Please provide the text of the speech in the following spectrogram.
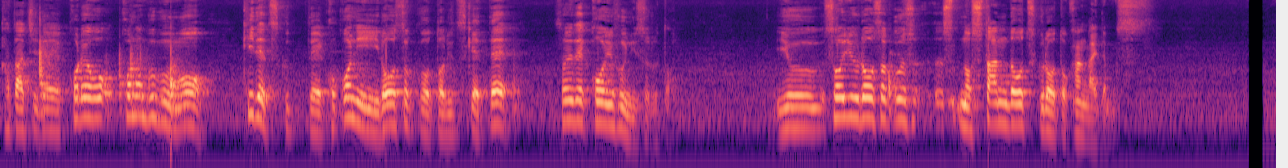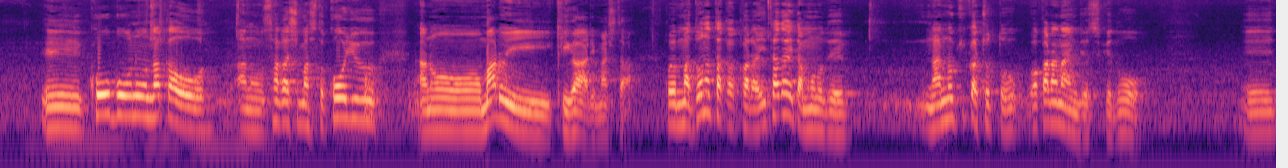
形でこれをこの部分を木で作ってここにろうそくを取り付けてそれでこういうふうにすると。いうそういうろうそくのスタンドを作ろうと考えてます、えー、工房の中をあの探しますとこういうあの丸い木がありました。これまあどなたかからいいたもので何の木かちょっとわからないんですけど、えー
